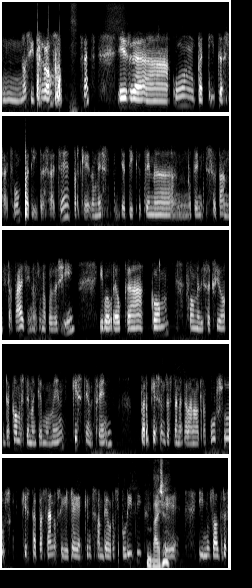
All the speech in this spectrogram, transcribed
mm, no, si té raó, saps? És uh, un petit assaig, un petit assaig, eh? Perquè només, ja et dic, tenen, no té 70 pàgines, una cosa així, i veureu que com fa una dissecció de com estem en aquest moment, què estem fent, per què se'ns estan acabant els recursos, què està passant, o sigui, què, què ens fan veure els polítics, Vaja. Que, i nosaltres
